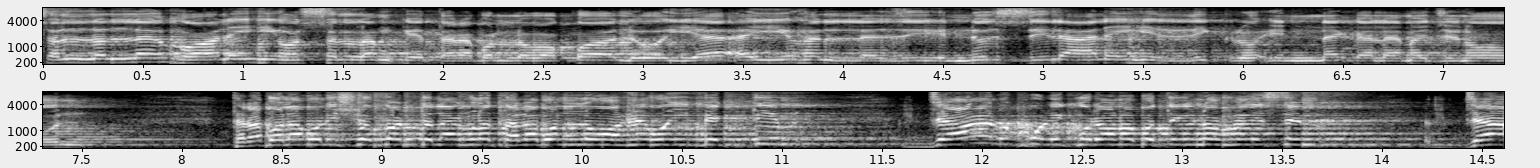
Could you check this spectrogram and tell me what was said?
সাল্লাল্লাহু আলাইহি ওয়াসাল্লামকে তারা বলল, ওয়াকালু ইয়া আইয়ুহাল্লাযী নুজিলা আলাইহি যিকরু ইন্নাকা লামাজনুন। তারা বলা বলি শো করতে লাগল, তারা বলল হ্যাঁ ওই ব্যক্তি যার উপরে কোরআন অবতীর্ণ হয়েছে যার উপর কালামুল্লাহ শরীফ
